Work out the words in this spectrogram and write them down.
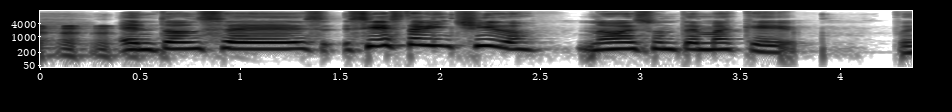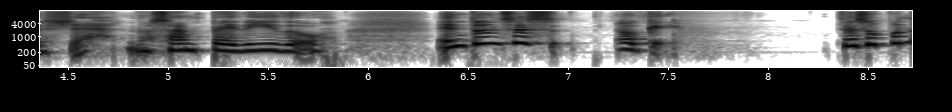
Entonces, sí está bien chido, ¿no? Es un tema que, pues ya, nos han pedido. Entonces, ok. Se supone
